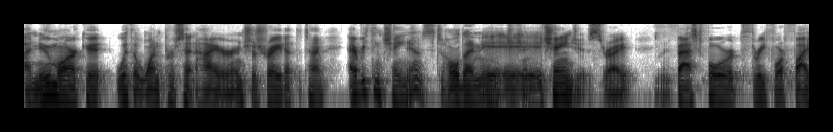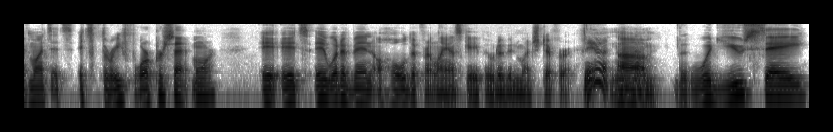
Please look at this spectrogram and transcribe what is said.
a new market with a 1% higher interest rate at the time? Everything Yeah, changes. a whole It, dynamic. it, it changes, right? Fast forward three, four, five months, it's it's three, four percent more. It, it's it would have been a whole different landscape. It would have been much different. yeah, no, Um, the- would you say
